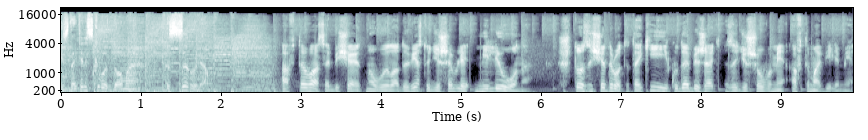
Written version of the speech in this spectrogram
Издательского дома «За рулем». АвтоВАЗ обещает новую «Ладу Весту» дешевле миллиона. Что за щедроты такие и куда бежать за дешевыми автомобилями?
